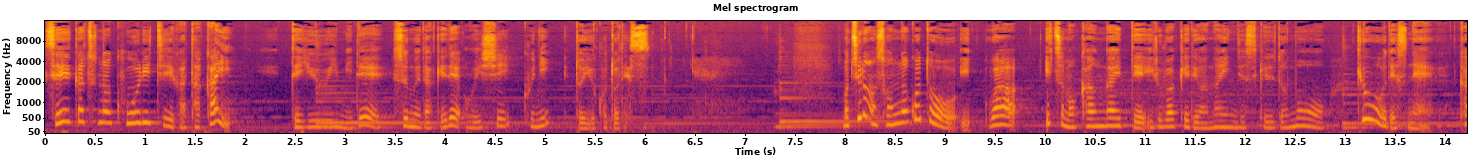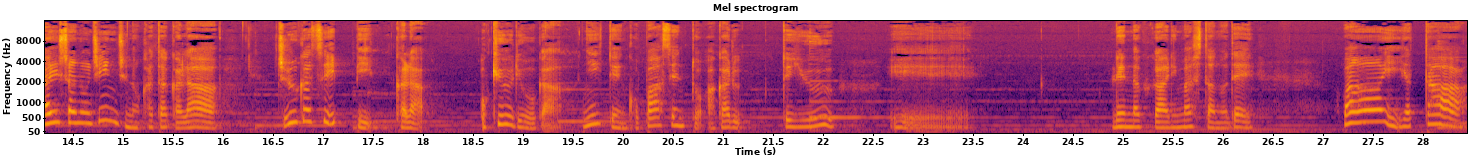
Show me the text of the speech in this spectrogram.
生活のクオリティが高いっていう意味で住むだけで美味しい国ということです。もちろんそんなことはいつも考えているわけではないんですけれども今日ですね会社の人事の方から10月1日からお給料が2.5%上がるっていう、えー、連絡がありましたのでわーいやった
